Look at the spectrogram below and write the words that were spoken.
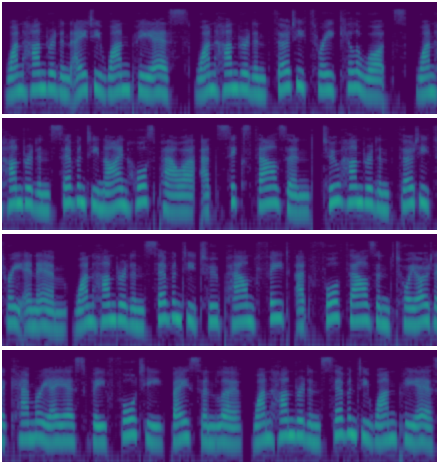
181 PS, 133 kilowatts, 179 horsepower at 6000, 233 Nm, 172 pound-feet at 4000 Toyota Camry ASV40 base and Le, 171 PS,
